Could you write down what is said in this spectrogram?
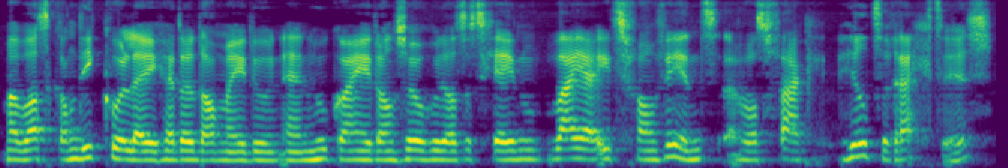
Maar wat kan die collega er dan mee doen? En hoe kan je dan zorgen dat hetgeen waar jij iets van vindt, en wat vaak heel terecht is,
